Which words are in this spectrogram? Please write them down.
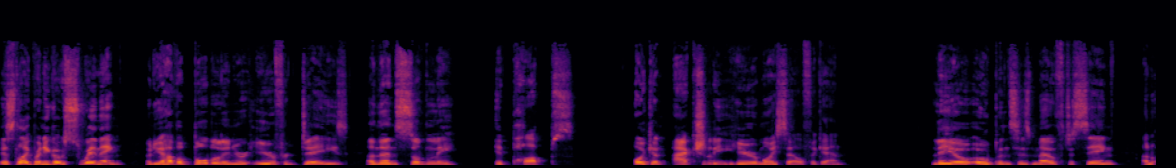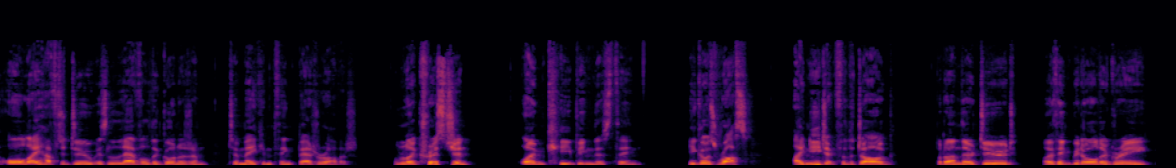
It's like when you go swimming and you have a bubble in your ear for days, and then suddenly it pops. I can actually hear myself again. Leo opens his mouth to sing, and all I have to do is level the gun at him to make him think better of it. I'm like, Christian, I'm keeping this thing. He goes, Ross, I need it for the dog. But I'm there, dude. I think we'd all agree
